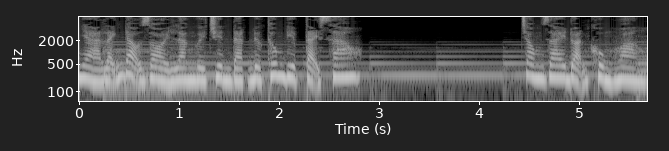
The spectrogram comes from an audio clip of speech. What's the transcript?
nhà lãnh đạo giỏi là người truyền đạt được thông điệp tại sao? Trong giai đoạn khủng hoảng,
